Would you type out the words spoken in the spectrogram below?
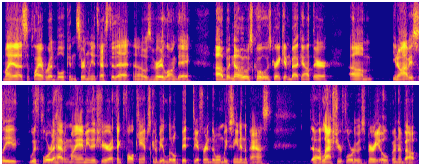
My uh, supply of Red Bull can certainly attest to that. Uh, it was a very long day, uh, but no, it was cool. It was great getting back out there. Um, you know, obviously with Florida having Miami this year, I think fall camp's going to be a little bit different than what we've seen in the past. Uh, last year, Florida was very open about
